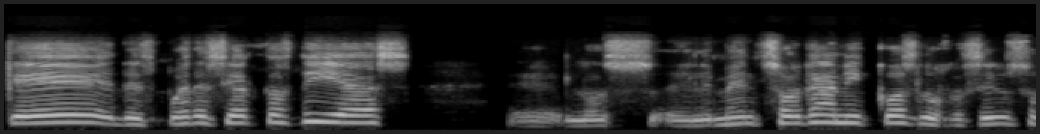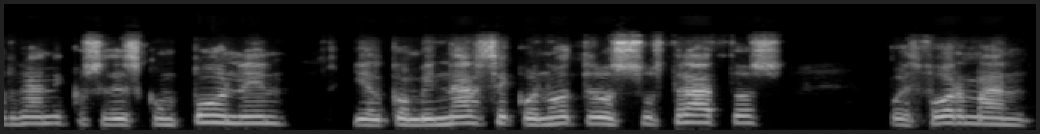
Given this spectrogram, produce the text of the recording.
que después de ciertos días, eh, los elementos orgánicos, los residuos orgánicos se descomponen y al combinarse con otros sustratos, pues forman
